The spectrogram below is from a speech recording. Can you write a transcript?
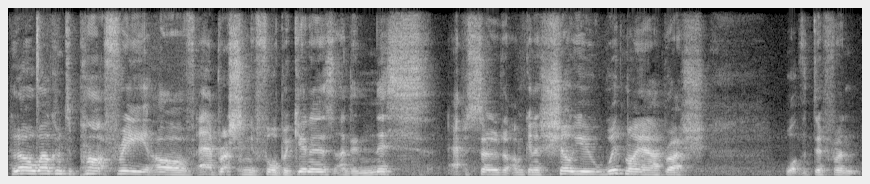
Hello, welcome to part three of airbrushing for beginners and in this episode I'm going to show you with my airbrush what the different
